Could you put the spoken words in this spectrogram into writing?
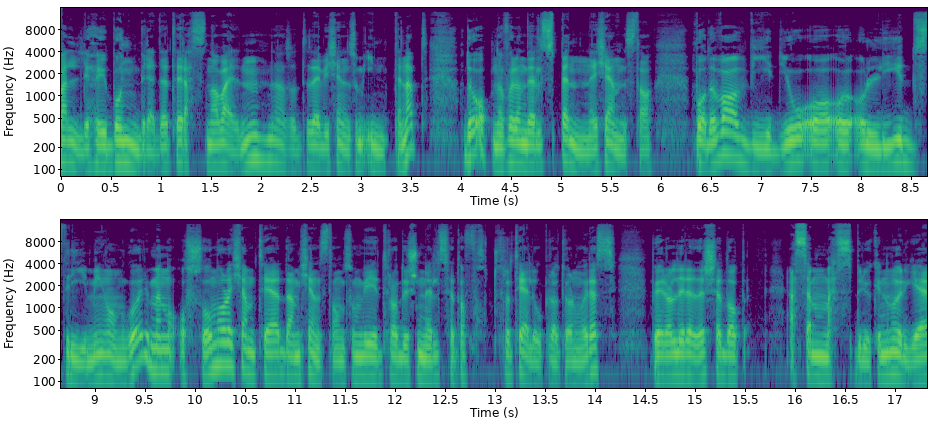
veldig høy båndbredde til resten av verden, altså til det vi kjenner som internett. Det åpner for en del spennende tjenester, både hva video og, og, og lyd, streaming, angår, men også når det kommer til de tjenestene som vi tradisjonelt sett har fått fra teleoperatøren vår. Vi har allerede sett at SMS-bruken i Norge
